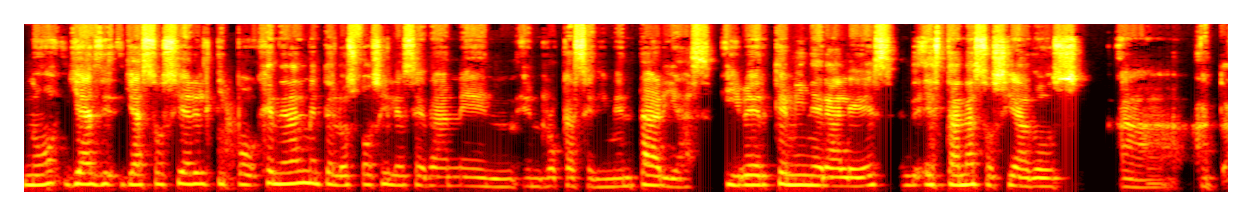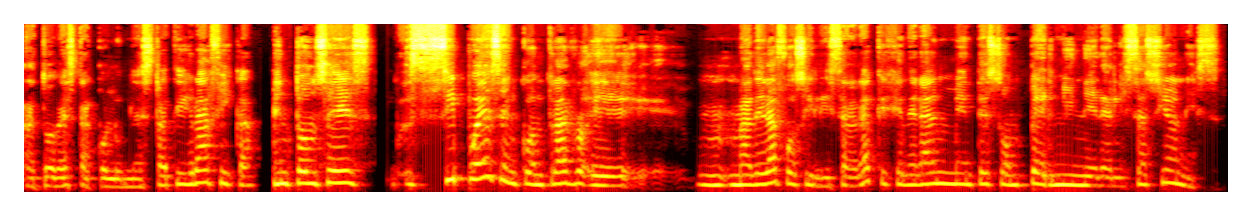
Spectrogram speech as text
¿no? Y, asociar el tipo, generalmente los fósiles se dan en, rocas sedimentarias y ver qué minerales están asociados a, toda esta columna estratigráfica. Entonces, sí puedes encontrar eh, madera fosilizada, que generalmente son permineralizaciones.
